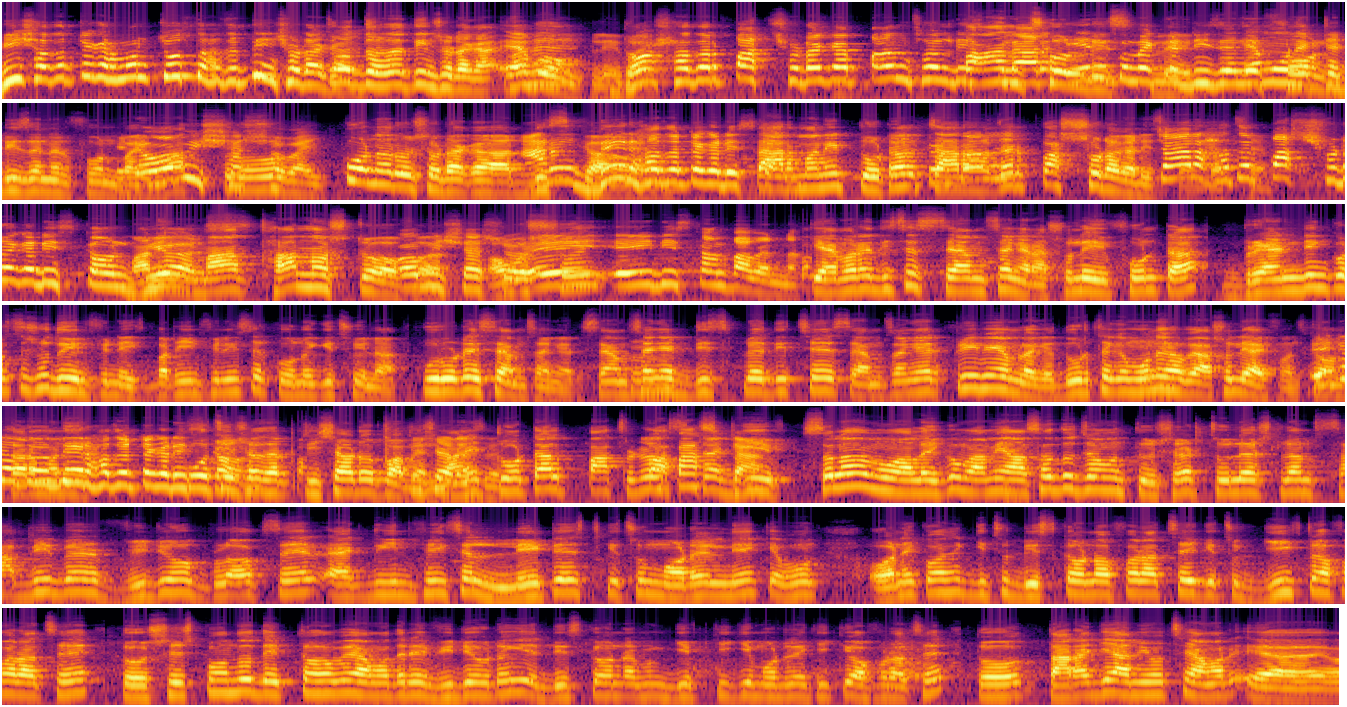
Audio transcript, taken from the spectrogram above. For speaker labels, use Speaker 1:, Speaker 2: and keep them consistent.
Speaker 1: বিশ হাজার টাকার ফোন চোদ্দ হাজার তিনশো টাকা।
Speaker 2: চোদ্দ হাজার তিনশো টাকা এবং
Speaker 1: মানে দশ হাজার পাঁচশো টাকা পাঁচ এরকম একটা ডিজাইনের
Speaker 2: এমন একটা ডিজাইনের ফোন ভাই
Speaker 1: অবিশ্বাস্য ভাই।
Speaker 2: পনেরোশো টাকা আরও
Speaker 1: দেড় হাজার টাকা
Speaker 2: তার মানে টোটাল চার হাজার পাঁচশো টাকা
Speaker 1: চার হাজার পাঁচশো টাকা ডিসকাউন্ট
Speaker 2: মানে মাথা নষ্ট
Speaker 1: অবিশ্বাস্য। এই এই ডিসকাউন্ট পাবেন না।
Speaker 2: ক্যামেরা দিচ্ছে স্যামসাং এর আসলে এই ফোনটা ব্র্যান্ডিং করছে শুধু ইনফিনিক্স বাট ইনফিনিক্স এর কোনো কিছুই না। পুরোটাই স্যামসাং এর স্যামসাং এর ডিসপ্লে দিচ্ছে স্যামসাং এর প্রিমিয়াম লাগে। দূর থেকে মনে হবে আসলে আইফোন
Speaker 1: এটা দেড় হাজার টাকা।
Speaker 2: পঁচিশ হাজার টি শার্টও পাবেন মানে টোটাল পাঁচ
Speaker 1: Total
Speaker 2: পাঁচটা
Speaker 1: পাঁচটা।
Speaker 2: গিফট সালামু আলাইকুম আমি আসাদুজ্জামান তুষার চলে আসলাম সাবিবের ভিডিও ব্লগস একদম ইনফিনিক্স লেটেস্ট কিছু মডেল নিয়ে এবং অনেক অনেক কিছু ডিসকাউন্ট অফার আছে কিছু গিফট অফার আছে। তো শেষ পর্যন্ত দেখতে হবে আমাদের এই ভিডিওটা ডিসকাউন্ট এবং গিফট কি কি মডেলে কি কি অফার আছে। তো তার আগে আমি হচ্ছে আমার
